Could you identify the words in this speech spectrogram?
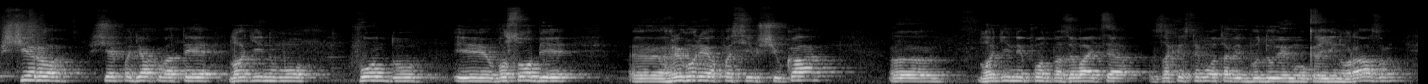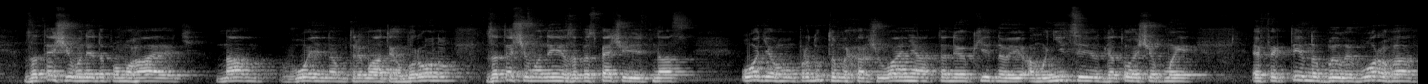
щиро ще подякувати благодійному фонду і в особі е, Григорія Фасівщука. Е, Благодійний фонд називається Захистимо та відбудуємо Україну разом. за те, що вони допомагають нам, воїнам, тримати оборону, за те, що вони забезпечують нас одягом, продуктами харчування та необхідною амуніцією для того, щоб ми ефективно били ворога,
